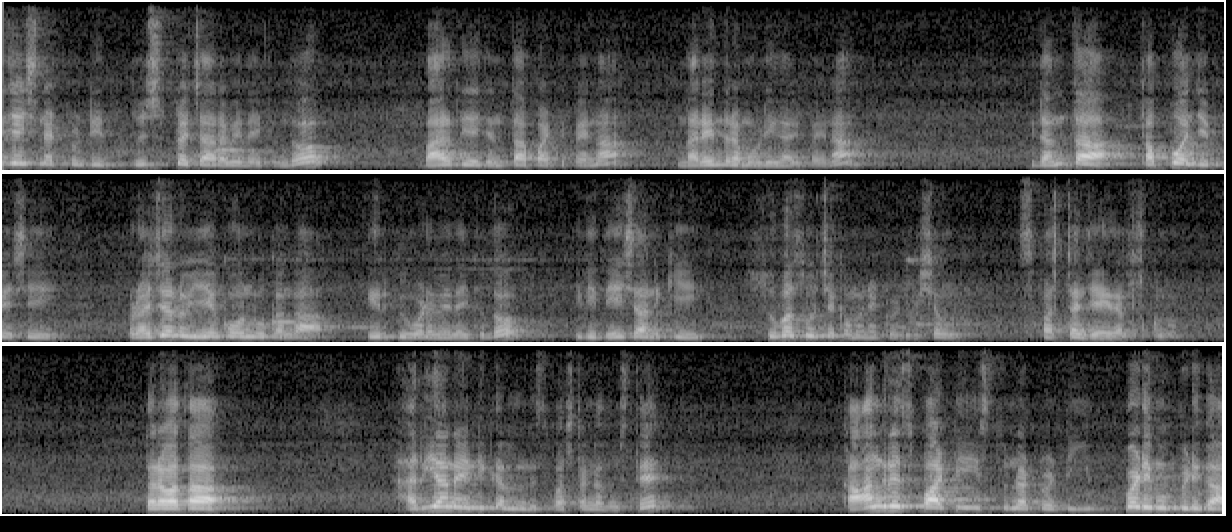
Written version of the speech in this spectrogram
చేసినటువంటి దుష్ప్రచారం ఏదైతుందో భారతీయ జనతా పార్టీ పైన నరేంద్ర మోడీ గారి పైన ఇదంతా తప్పు అని చెప్పేసి ప్రజలు ఏకోన్ముఖంగా తీర్పు ఇవ్వడం ఏదైతుందో ఇది దేశానికి శుభసూచకం అనేటువంటి విషయం స్పష్టం చేయదలుచుకున్నాం. తర్వాత హర్యానా ఎన్నికలను స్పష్టంగా చూస్తే కాంగ్రెస్ పార్టీ ఇస్తున్నటువంటి ఇబ్బడి ముబ్బిడిగా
